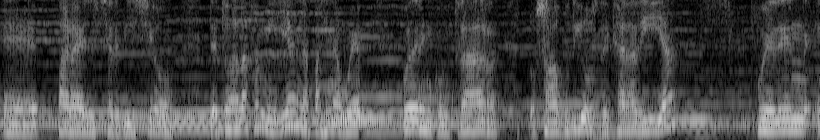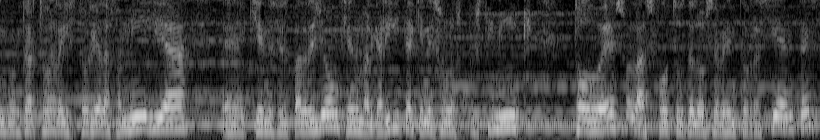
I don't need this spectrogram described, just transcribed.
eh, para el servicio de toda la familia. En la página web pueden encontrar los audios de cada día, pueden encontrar toda la historia de la familia, eh, quién es el padre John, quién es Margarita, quiénes son los Pustinik, todo eso, las fotos de los eventos recientes,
